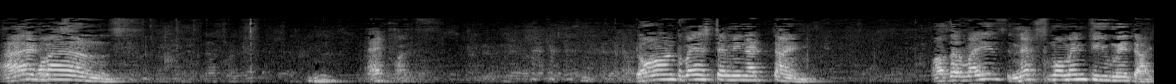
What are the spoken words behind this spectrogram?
Advance. Advance. Don't waste a minute time. Otherwise, next moment you may die.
